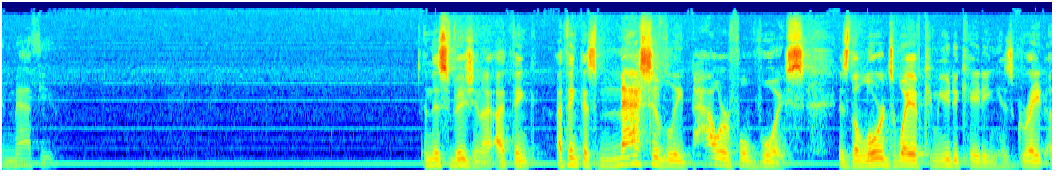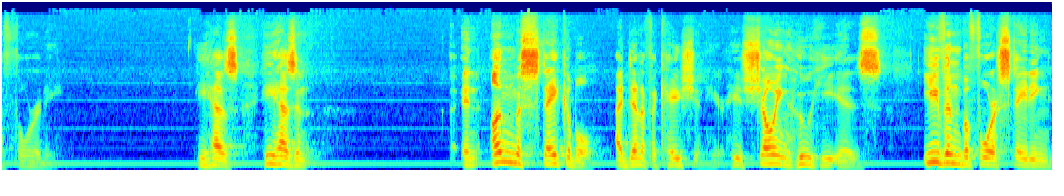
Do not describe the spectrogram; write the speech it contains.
in Matthew. In this vision, I, think, I think this massively powerful voice is the Lord's way of communicating his great authority. He has, he has an, an unmistakable identification here. He's showing who he is, even before stating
